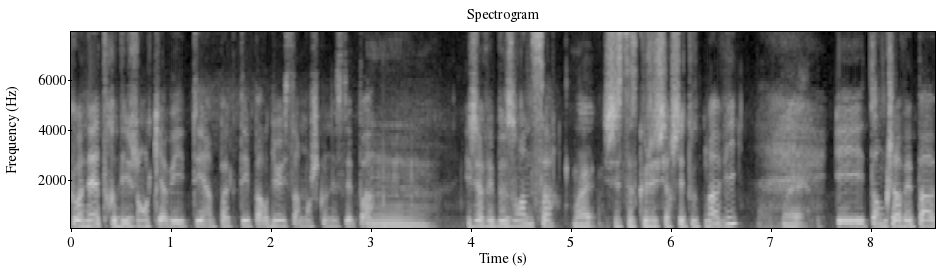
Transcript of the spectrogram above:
connaître des gens qui avaient été impactés par Dieu. Ça, moi, je connaissais pas. Mmh. Et j'avais besoin de ça. Ouais, C'est ce que j'ai cherché toute ma vie. ouais. Et tant que j'avais pas,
